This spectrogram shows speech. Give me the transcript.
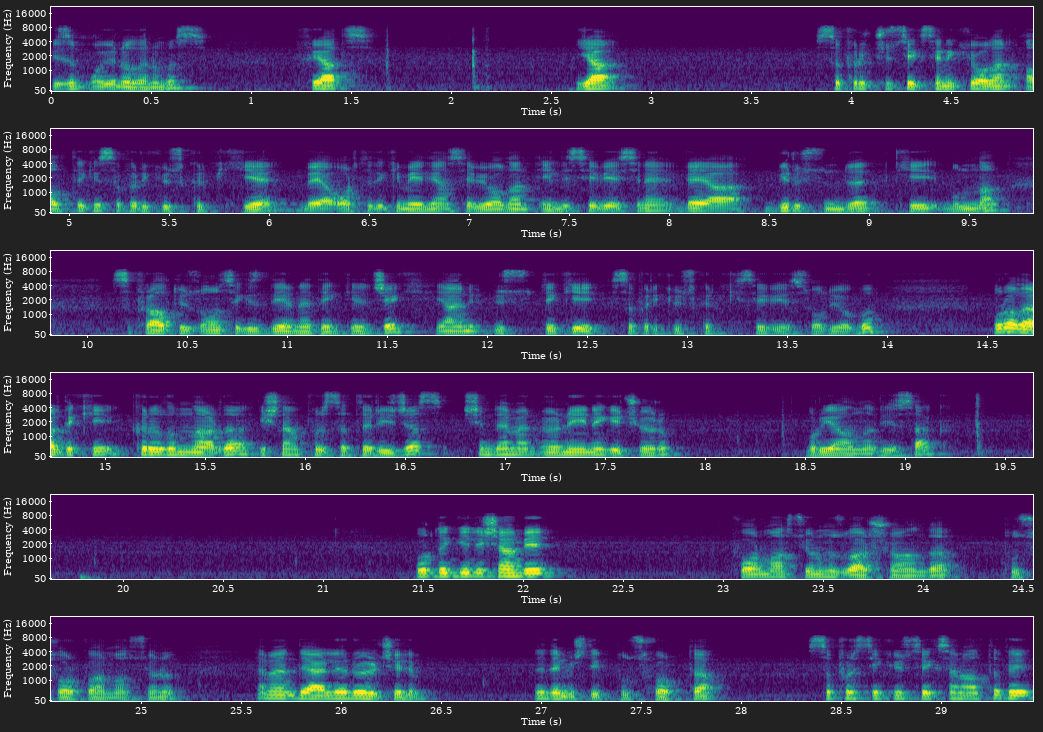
bizim oyun alanımız. Fiyat ya 0382 olan alttaki 0242'ye veya ortadaki medyan seviye olan 50 seviyesine veya bir üstündeki bulunan 0618 değerine denk gelecek. Yani üstteki 0242 seviyesi oluyor bu. Buralardaki kırılımlarda işlem fırsatı arayacağız. Şimdi hemen örneğine geçiyorum. Burayı anladıysak. Burada gelişen bir formasyonumuz var şu anda. Pulse Fork formasyonu. Hemen değerleri ölçelim. Ne demiştik Pulse Fork'ta? 0886 ve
